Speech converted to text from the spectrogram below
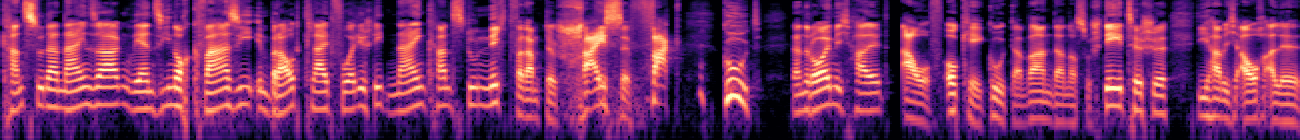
Kannst du da Nein sagen, während sie noch quasi im Brautkleid vor dir steht? Nein, kannst du nicht, verdammte Scheiße. Fuck. Gut. Dann räume ich halt auf. Okay, gut. Dann waren da noch so Stehtische. Die habe ich auch alle,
